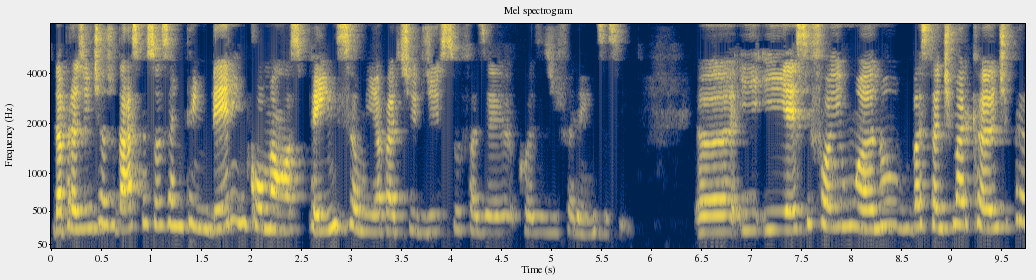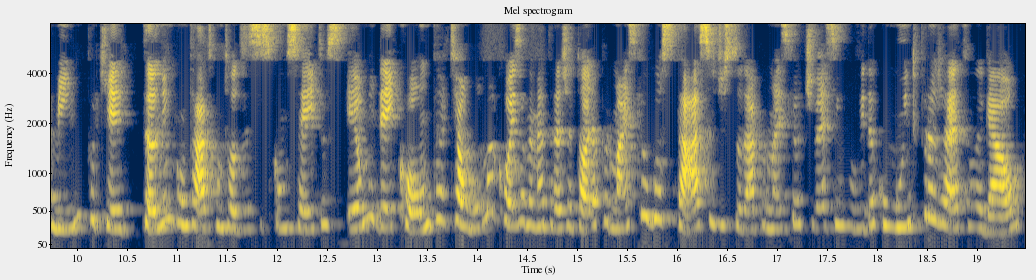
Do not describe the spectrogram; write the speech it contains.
dá pra gente ajudar as pessoas a entenderem como elas pensam e a partir disso fazer coisas diferentes, assim. Uh, e, e, esse foi um ano bastante marcante para mim, porque estando em contato com todos esses conceitos, eu me dei conta que alguma coisa na minha trajetória, por mais que eu gostasse de estudar, por mais que eu tivesse envolvida com muito projeto legal,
